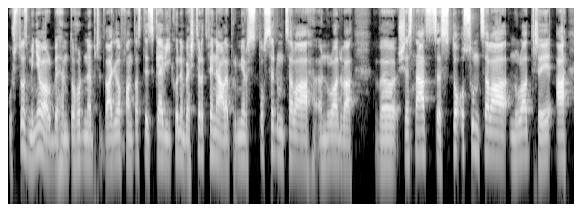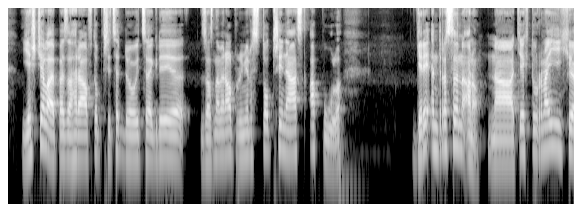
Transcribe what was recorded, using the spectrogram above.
už to zmiňoval, během toho dne předváděl fantastické výkony ve čtvrtfinále, průměr 107,02, v 16 108,03 a ještě lépe zahrál v top 32, kdy zaznamenal průměr 113,5. Gary Anderson, ano, na těch turnajích eh,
